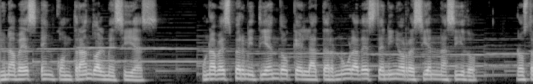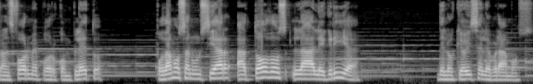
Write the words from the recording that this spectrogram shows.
Y una vez encontrando al Mesías, una vez permitiendo que la ternura de este niño recién nacido nos transforme por completo, podamos anunciar a todos la alegría de lo que hoy celebramos.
